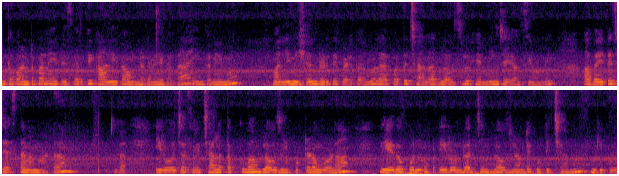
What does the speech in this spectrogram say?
ఇంకా వంట పని అయిపోయేసరికి ఖాళీగా ఉండటమే కదా. ఇంకా నేను మళ్ళీ మిషన్ పెడితే పెడతాను. లేకపోతే చాలా బ్లౌజులు హెమ్మింగ్ చేయాల్సి ఉంది అవి అయితే చేస్తానన్నమాట. ఇంకా ఈరోజు అసలు చాలా తక్కువ బ్లౌజులు కుట్టడం కూడా ఏదో కొన్ని ఒకటి రెండు అర్జెంట్ బ్లౌజులు ఉంటే కుట్టించాను. ఇంక ఇప్పుడు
